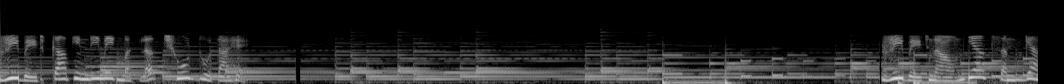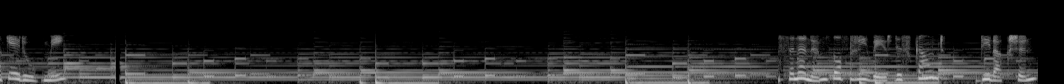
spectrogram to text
rebate का हिंदी में मतलब छूट होता है? रीबेट नाउन या संज्ञा के रूप में synonyms of rebate discount, deduction,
